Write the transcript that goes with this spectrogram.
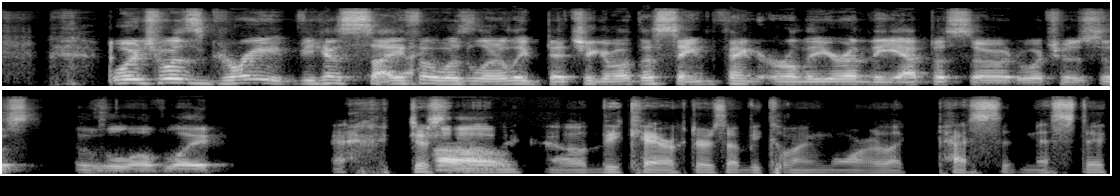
Which was great because Sypha was literally bitching about the same thing earlier in the episode, which was just it was lovely. Eh, just Oh. how the characters are becoming more like pessimistic,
